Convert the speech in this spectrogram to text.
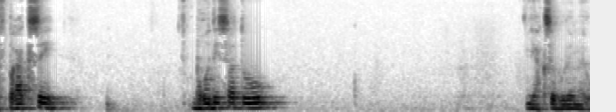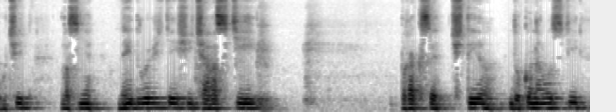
V praxi bodhisattva, jak se budeme učit, vlastně nejdůležitější částí praxe čtyř dokonalostí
